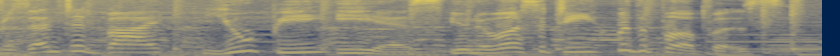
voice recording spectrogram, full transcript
presented by UPES University with a Purpose.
